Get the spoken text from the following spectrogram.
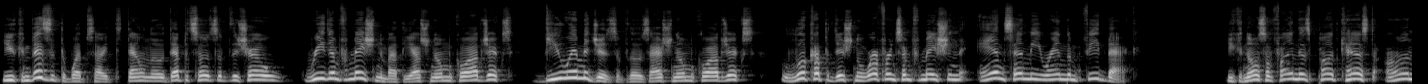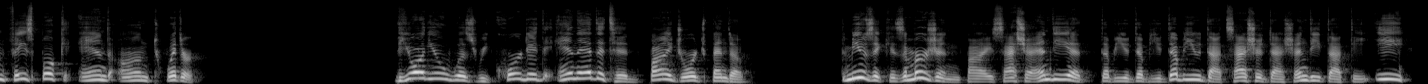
You can visit the website to download episodes of the show, read information about the astronomical objects, view images of those astronomical objects, look up additional reference information, and send me random feedback. You can also find this podcast on Facebook and on Twitter. The audio was recorded and edited by George Bendo. The music is Immersion by Sascha Ende at www.sascha-ende.de,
